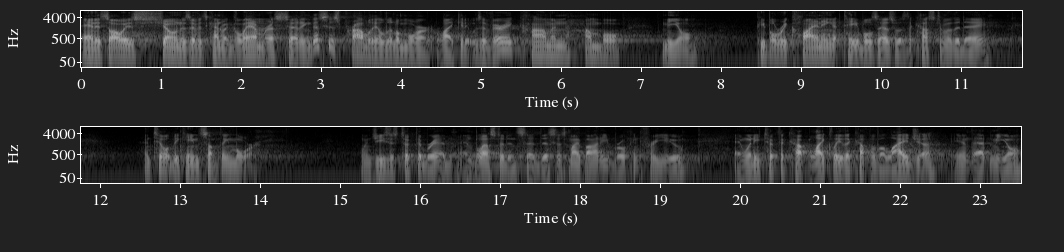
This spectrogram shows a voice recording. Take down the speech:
and it's always shown as if it's kind of a glamorous setting. This is probably a little more like it. It was a very common, humble meal. People reclining at tables, as was the custom of the day, until it became something more. When Jesus took the bread and blessed it and said, This is my body broken for you. And when he took the cup, likely the cup of Elijah, in that meal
